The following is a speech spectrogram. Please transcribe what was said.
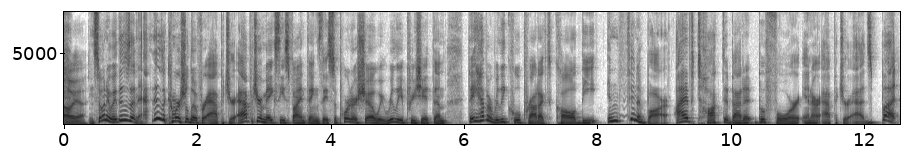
Oh, yeah. And so anyway, this is an this is a commercial though for Aputure. Aputure makes these fine things. They support our show. We really appreciate them. They have a really cool product called the Infinibar. I've talked about it before in our Aputure ads, but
